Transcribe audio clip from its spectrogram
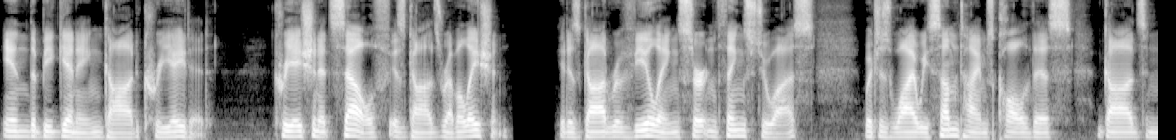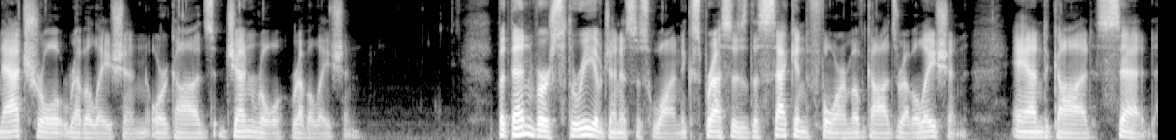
In the beginning, God created. Creation itself is God's revelation. It is God revealing certain things to us, which is why we sometimes call this God's natural revelation or God's general revelation. But then verse 3 of Genesis 1 expresses the second form of God's revelation, and God said.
